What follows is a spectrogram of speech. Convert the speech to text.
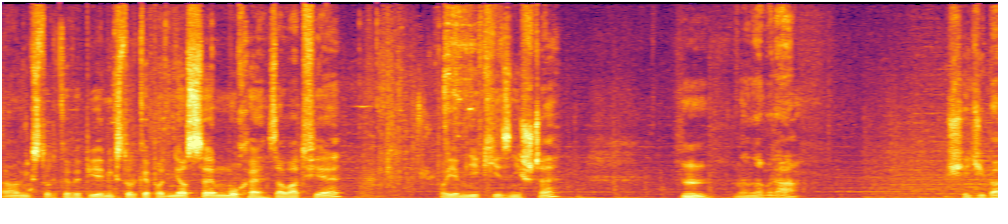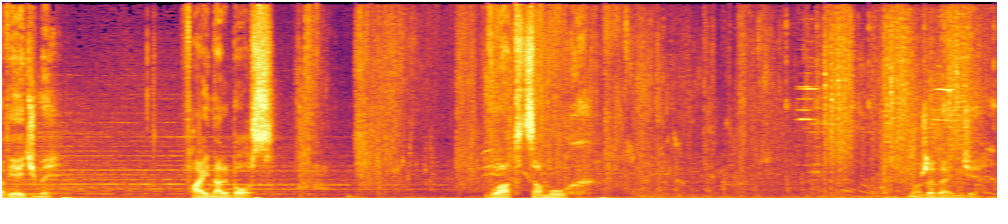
Ja miksturkę wypiję, miksturkę podniosę, muchę załatwię. Pojemniki zniszczę. Hmm, no dobra. Siedziba wiedźmy. Final boss. Władca much. Może będzie.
